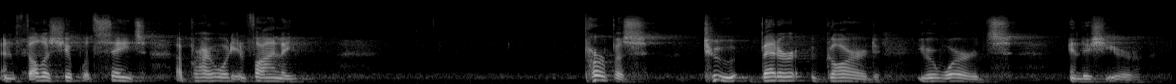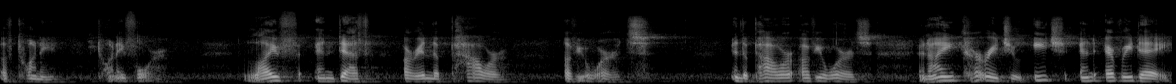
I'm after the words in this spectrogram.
and fellowship with saints a priority. And finally, purpose to better guard your words in this year of 2024. Life and death are in the power of your words. In the power of your words. And I encourage you each and every day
